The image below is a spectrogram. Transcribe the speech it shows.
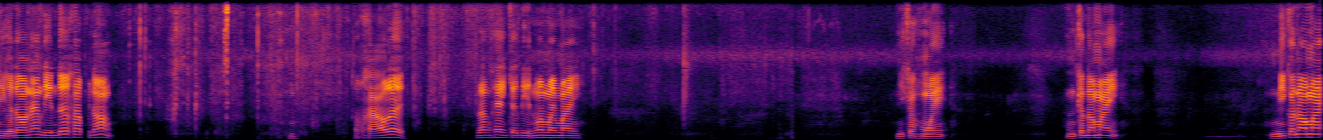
นี่ก็ดอนนั่งดินเด้อครับพี่น้องเอาขาวๆเลย ร่างแท่งจากดินมาใหม่ๆ นี่ก็หวยมันก็หน่อไม้นี่ก็หน่อไม้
